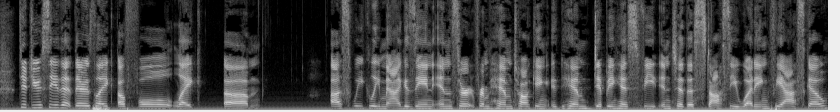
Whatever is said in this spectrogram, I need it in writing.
Did you see that there's like a full like um Us Weekly magazine insert from him talking him dipping his feet into the Stassi wedding fiasco?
